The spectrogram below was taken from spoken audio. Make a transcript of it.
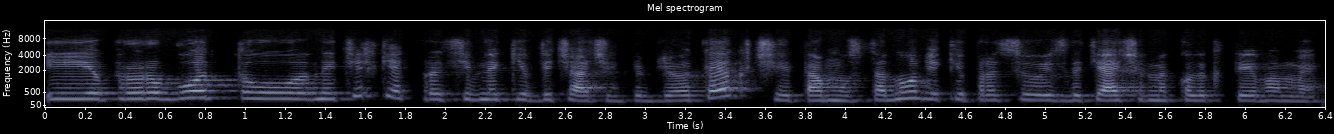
І про роботу не тільки як працівників дитячих бібліотек чи там установ, які працюють з дитячими колективами,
